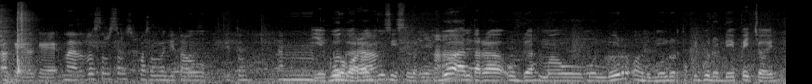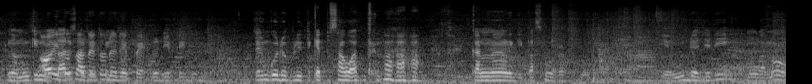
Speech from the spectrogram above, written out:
Oke oke. Nah terus terus terus pas lagi tahu itu kan ya gue gak ragu sih sebenarnya gue antara udah mau mundur oh udah mundur tapi gue udah DP coy nggak mungkin Oh, gua itu saat itu udah DP? udah DP gue dan gue udah beli tiket pesawat karena lagi pas murah ya udah jadi mau nggak mau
